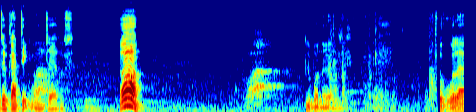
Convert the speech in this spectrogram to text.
त्यो कार्तिकमा हुन्छ हेर्नुहोस् बन्द गरेर होला।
